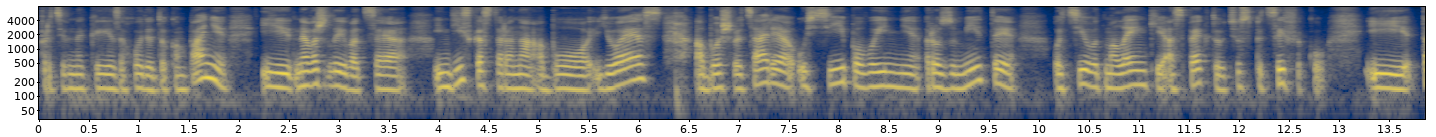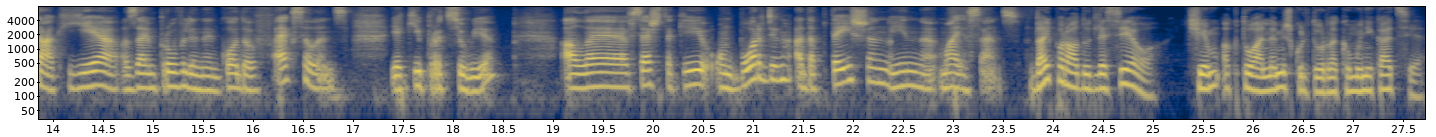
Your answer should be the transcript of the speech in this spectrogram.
працівники заходять до компанії, і неважливо, це індійська сторона або US, або Швейцарія, усі повинні розуміти оці от маленькі аспекти, цю специфіку. І так, є за improve лений Code of Excellence, який працює. Але все ж таки onboarding, adaptation він має сенс. Дай пораду для CEO. Чим актуальна міжкультурна комунікація?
